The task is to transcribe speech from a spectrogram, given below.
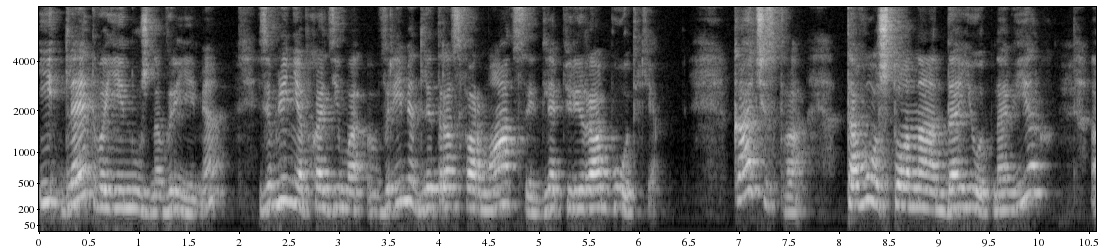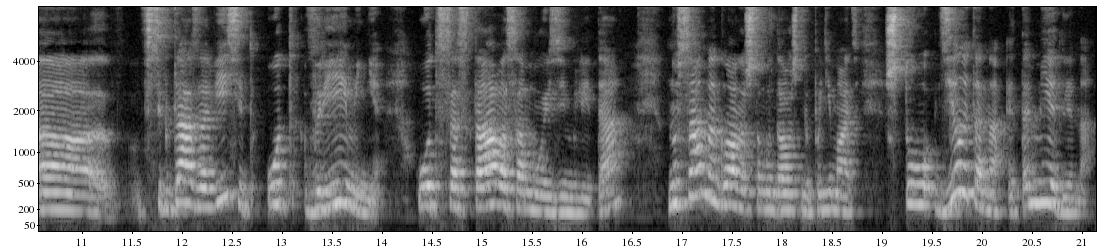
и для этого ей нужно время. Земле необходимо время для трансформации для переработки. Качество того что она отдает наверх всегда зависит от времени от состава самой земли да? Но самое главное что мы должны понимать что делает она это медленно.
